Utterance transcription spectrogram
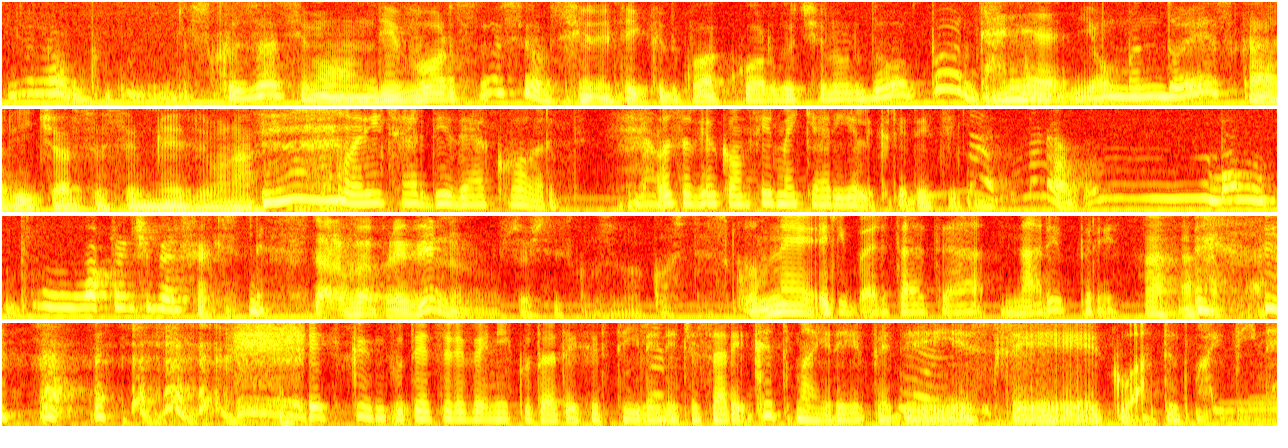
Nu, nu, scuzați-mă, un divorț nu se obține decât cu acordul celor două părți. Dar- Eu mă îndoiesc ca Richard să semneze un astfel Mm, Richard e de acord. O să vi-o confirme chiar el, credeți-mă Atunci e perfect. Dar vă previn, să știți cum să vă coste scump Cum ne, libertatea n-are preț. Când puteți reveni cu toate hârtiile necesare Cât mai repede este cu atât mai bine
